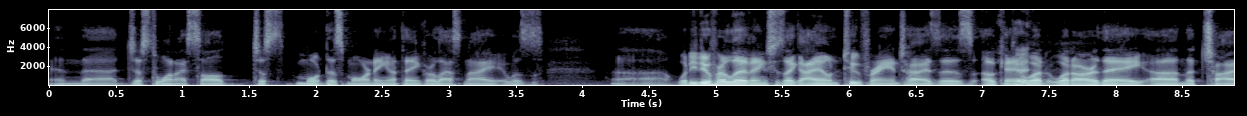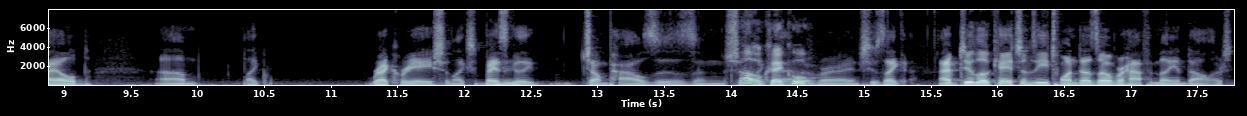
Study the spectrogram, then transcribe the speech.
And uh, just one I saw just more this morning, I think, or last night, it was, uh, "What do you do for a living?" She's like, "I own two franchises." Okay, Okay. what what are they? Uh, the child, um, like recreation, like she basically jump houses and shit. Oh, like okay, that cool. over- And she's like, "I have two locations. Each one does over half a million dollars."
